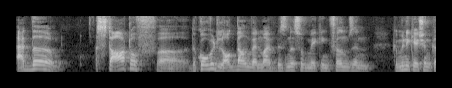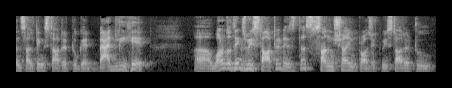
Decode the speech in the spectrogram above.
At the start of uh, the COVID lockdown, when my business of making films and communication consulting started to get badly hit, uh, one of the things we started is the Sunshine Project. We started to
